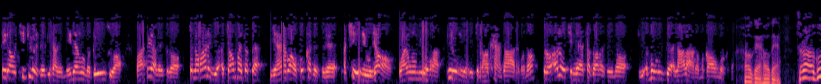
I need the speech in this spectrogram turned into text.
ပြည်တော်ကို ချီးကျူးတဲ့ကိစ္စတွေမေးမြန်းမှုမပေးဘူးဆိုတော့ ဘာတွေ့ရလဲဆိုတော့ ကျွန်တော်ကနေပြီးအကြောင်းမဲ့သက်သက် ရဟန်းဘောက်ပုတ်ခတ်တယ်ဆိုတဲ့ အခြေအနေကိုရောက်အောင် ဝိုင်းဝန်းပြီးတော့မှ ပြုလုပ်နေတယ်ကျွန်တော်ခံစားရတယ်ပေါ့နော် ဆိုတော့ အဲ့လိုအခြေအနေဆက်သွားမယ်ဆိုရင်တော့ဒီအမှုအလားလာတော့ မကောင်းဘူးပေါ့ဟုတ်ကဲ့ ဟုတ်ကဲ့ ဆိုတော့ အခု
